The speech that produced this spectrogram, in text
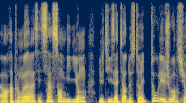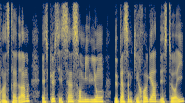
Alors rappelons-le, hein, c'est 500 millions d'utilisateurs de stories tous les jours sur Instagram. Est-ce que ces 500 millions de personnes qui regardent des stories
